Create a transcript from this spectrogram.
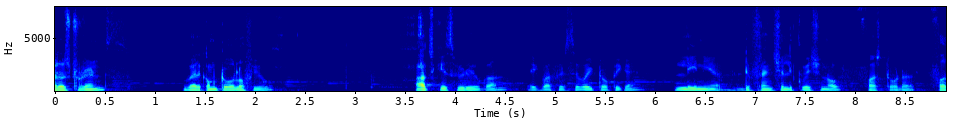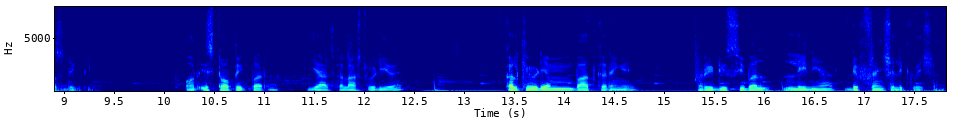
Hello students, welcome to all of you. आज की इस वीडियो का एक बार फिर से वही टॉपिक है, linear differential equation of first order, first degree. और इस टॉपिक पर यह आज का लास्ट वीडियो है। कल की वीडियो में बात करेंगे रिड्यूसिबल लीनियर डिफरेंशियल इक्वेशन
